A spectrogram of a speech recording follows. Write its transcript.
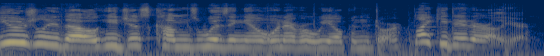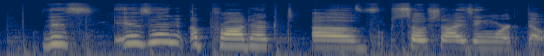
Usually though, he just comes whizzing out whenever we open the door, like he did earlier. This isn't a product of socializing work that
